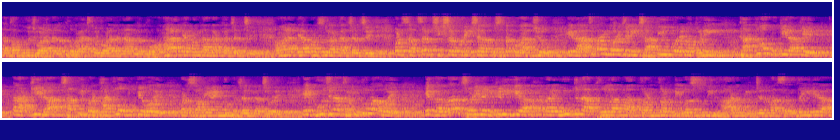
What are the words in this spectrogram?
અથવા ભુજવાળાના લખો, રાજકોટવાળાના નામ લખો. અમારા ત્યાં પણ દાદા ખાચર છે. અમારા ત્યાં પણ સુરા કાચર છે. પણ સત્સંગ, શિક્ષણ પરીક્ષાના પુસ્તકો વાંચજો. એ રાજબાઈ હોય જેની છાતી ઉપર એનો ધણી ખાટલો મૂકી રાખે. અને આખી રાત છાતી પર ખાટલો મૂક્યો હોય, પણ સ્વામિનારાયણનું ભજન ન છોડે. એ ભુજના જંતુમાં હોય, એ દરબાર છોડીને નીકળી ગયા અને ઊંટના ખોલામાં ત્રણ ત્રણ દિવસ સુધી હાડ પિંજરમાં સંતાઈ રહ્યા.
